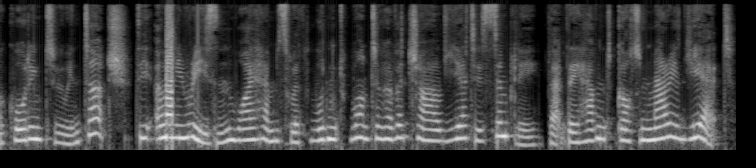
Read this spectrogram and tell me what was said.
According to In Touch, the only reason why Hemsworth wouldn't want to have a child yet is simply that they haven't gotten married yet.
